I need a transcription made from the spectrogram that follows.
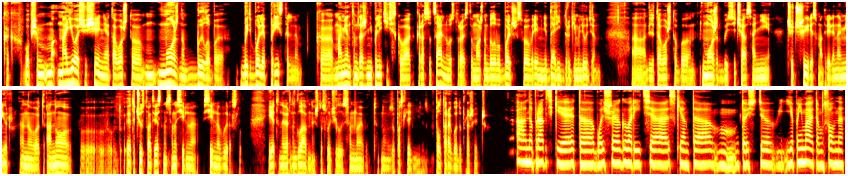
как, в общем, мое ощущение того, что можно было бы быть более пристальным к моментам даже не политического, а как раз социального устройства можно было бы больше своего времени дарить другим людям а, для того, чтобы, может быть, сейчас они чуть шире смотрели на мир, ну вот, оно, э, это чувство ответственности, оно сильно, сильно выросло. И это, наверное, главное, что случилось со мной вот, ну, за последние полтора года прошедших. А на практике это больше говорить э, с кем-то, то есть э, я понимаю, там условно,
